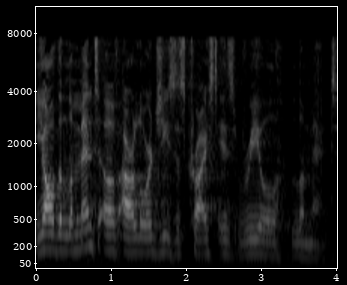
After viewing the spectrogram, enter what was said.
Y'all, the lament of our Lord Jesus Christ is real lament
